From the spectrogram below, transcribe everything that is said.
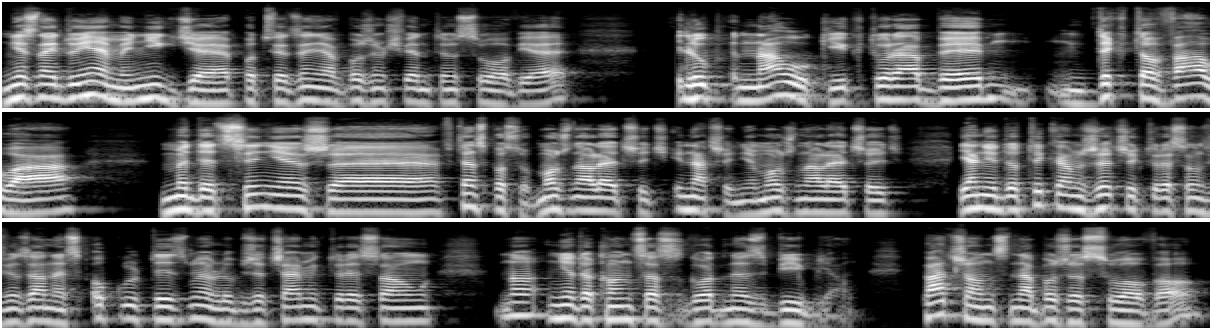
Nie znajdujemy nigdzie potwierdzenia w Bożym Świętym Słowie lub nauki, która by dyktowała medycynie, że w ten sposób można leczyć, inaczej nie można leczyć. Ja nie dotykam rzeczy, które są związane z okultyzmem lub rzeczami, które są no, nie do końca zgodne z Biblią. Patrząc na Boże Słowo,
